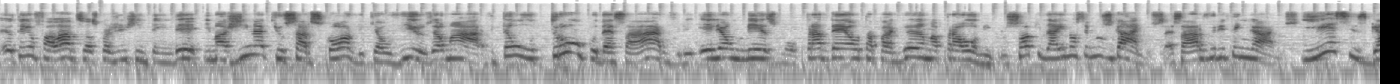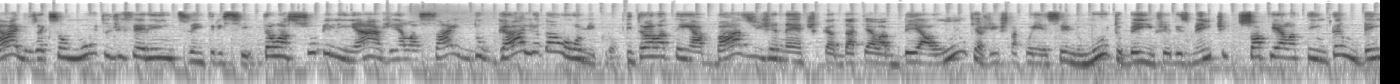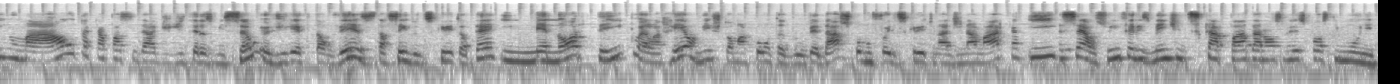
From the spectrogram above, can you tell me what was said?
Eu tenho falado, só para a gente entender, imagina que o SARS-CoV, que é o vírus, é uma árvore. Então, o tronco dessa árvore, ele é o mesmo para Delta, para Gama, para Omicron. Só que daí nós temos galhos. Essa árvore tem galhos. E esses galhos é que são muito diferentes entre si. Então a sublinhagem ela sai do galho da Ômicron. Então ela tem a base genética daquela BA1 que a gente está conhecendo muito bem, infelizmente, só que ela tem também uma alta capacidade de transmissão. Eu diria que talvez está sendo descrito até em menor tempo ela realmente toma conta do pedaço, como foi descrito na Dinamarca. E Celso, infelizmente, de escapar da nossa resposta imune,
